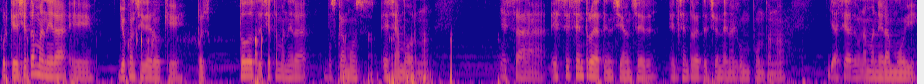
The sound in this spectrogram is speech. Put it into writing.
Porque de cierta manera eh, yo considero que, pues, todos de cierta manera buscamos ese amor, ¿no? Esa, ese centro de atención, ser el centro de atención en algún punto, ¿no? Ya sea de una manera muy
